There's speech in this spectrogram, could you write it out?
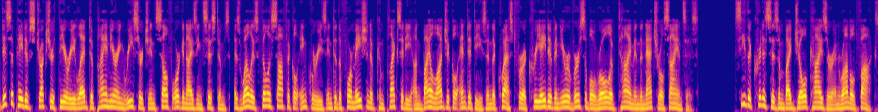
Dissipative structure theory led to pioneering research in self-organizing systems, as well as philosophical inquiries into the formation of complexity on biological entities and the quest for a creative and irreversible role of time in the natural sciences. See the criticism by Joel Keizer and Ronald Fox.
